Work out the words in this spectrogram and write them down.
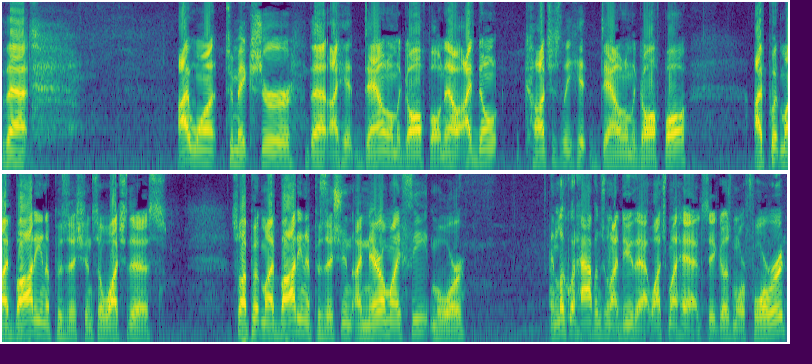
that I want to make sure that I hit down on the golf ball. Now, I don't consciously hit down on the golf ball. I put my body in a position, so watch this. So I put my body in a position, I narrow my feet more, and look what happens when I do that. Watch my head. See, it goes more forward.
